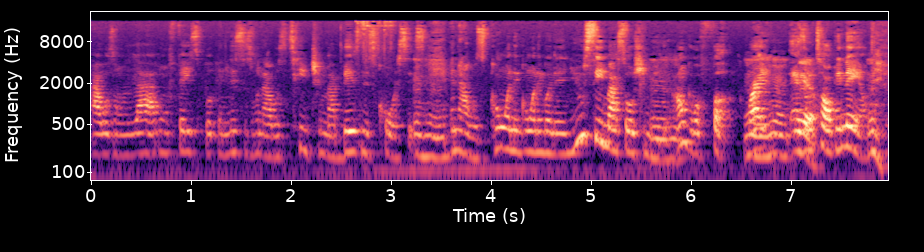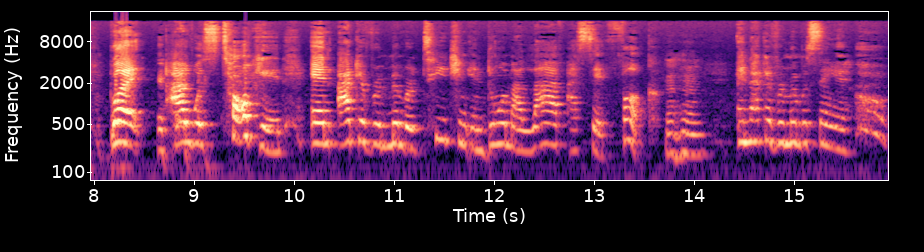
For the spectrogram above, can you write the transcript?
I was on live on Facebook, and this is when I was teaching my business courses, Mhm. and I was going and going and going. And you see my social media. Mhm. I don't give a fuck, right? Mhm. As Yeah. I'm talking now, but I was talking, and I can remember teaching and doing my live. I said fuck, Mm-hmm. and I can remember saying, oh,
